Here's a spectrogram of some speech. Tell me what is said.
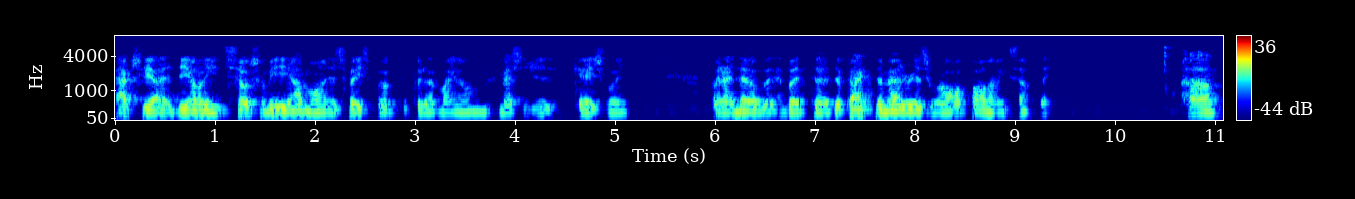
actually, I, the only social media I'm on is Facebook to put up my own messages occasionally. But I know, but, but uh, the fact of the matter is we're all following something. Um,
